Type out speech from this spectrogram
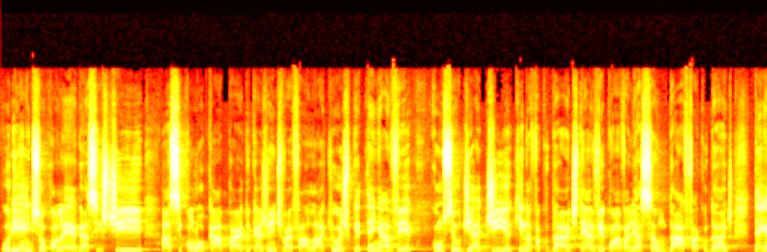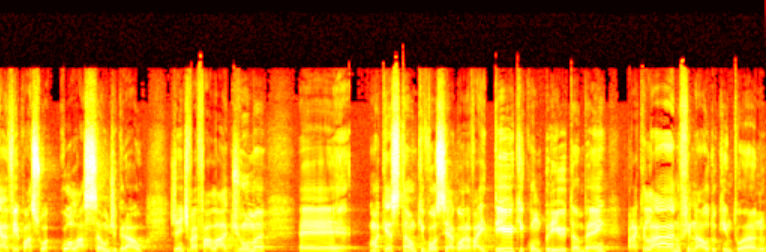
Oriente seu colega a assistir, a se colocar a par do que a gente vai falar aqui hoje, porque tem a ver com o seu dia a dia aqui na faculdade, tem a ver com a avaliação da faculdade, tem a ver com a sua colação de grau. A gente vai falar de uma. É, uma questão que você agora vai ter que cumprir também, para que lá no final do quinto ano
